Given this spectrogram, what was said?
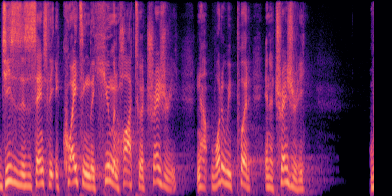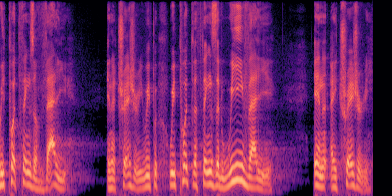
Jesus is essentially equating the human heart to a treasury. Now, what do we put in a treasury? We put things of value in a treasury. We put, we put the things that we value in a treasury.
